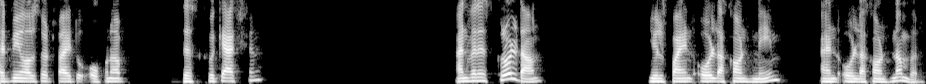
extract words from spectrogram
Let me also try to open up this quick action. And when I scroll down, you'll find old account name and old account number.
